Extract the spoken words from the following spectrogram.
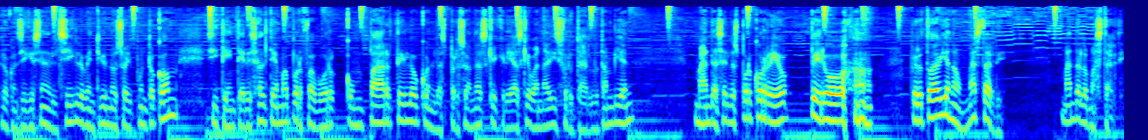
Lo consigues en el siglo XXI soy.com. Si te interesa el tema, por favor, compártelo con las personas que creas que van a disfrutarlo también. Mándaselos por correo, pero, pero todavía no, más tarde. Mándalo más tarde.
